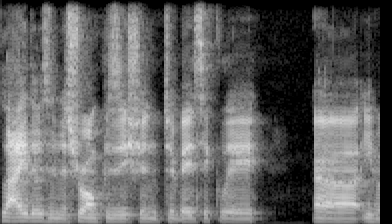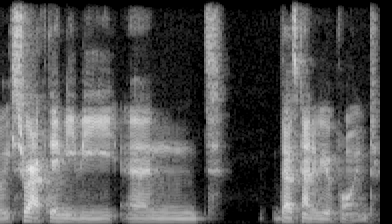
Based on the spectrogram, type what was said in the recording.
Lido's in a strong position to basically uh, you know extract MEV, and that's kind of your point.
